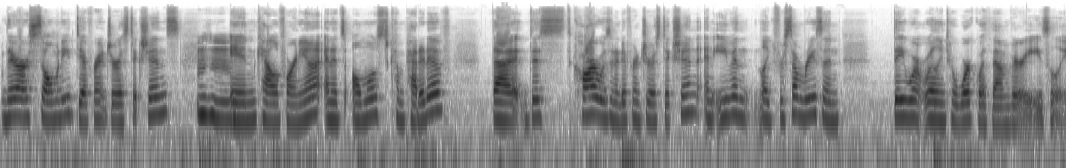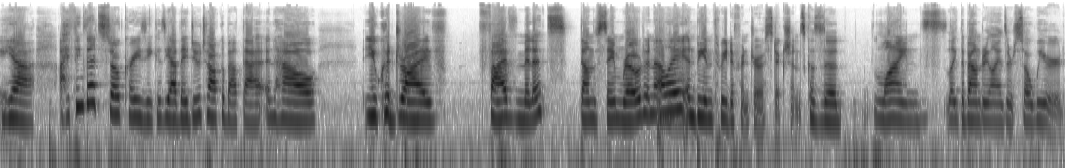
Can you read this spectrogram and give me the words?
there are so many different jurisdictions Mm-hmm. in California and it's almost competitive that this car was in a different jurisdiction and even like for some reason they weren't willing to work with them very easily. Yeah, I think that's so crazy because yeah, they do talk about that and how you could drive five minutes down the same road in LA mm-hmm. and be in three different jurisdictions because the lines, like the boundary lines, are so weird.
